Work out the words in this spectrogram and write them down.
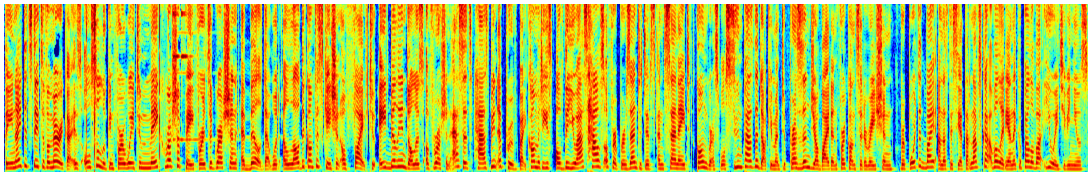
The United States of America is also looking for a way to make Russia pay for its aggression. A bill that would allow the confiscation of 5 to 8 billion dollars of Russian assets has been approved by committees of the US House of Representatives and Senate. Congress will soon pass the document to President Joe Biden for consideration. Reported by Anastasia Tarnavska, Valeria Nekapelova, UATV News.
